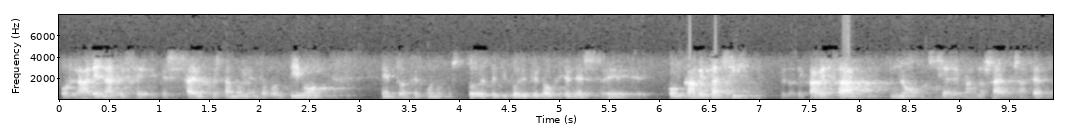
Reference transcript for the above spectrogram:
por la arena que, se, que se sabemos que está en movimiento continuo. Entonces, bueno, pues todo este tipo de precauciones eh, con cabeza sí, pero de cabeza no, si además no sabemos hacerlo.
